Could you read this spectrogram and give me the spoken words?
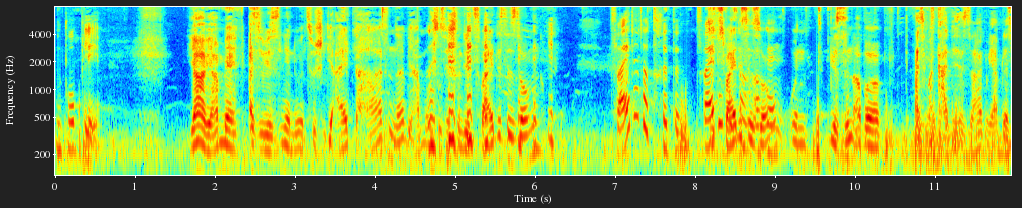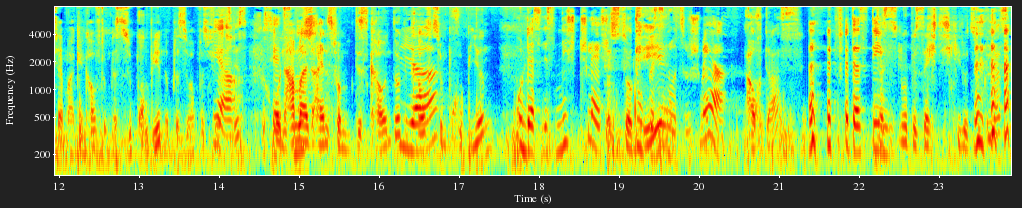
ein Problem. Ja, wir haben ja, also wir sind ja nur inzwischen die alten Hasen. Ne? Wir haben uns ja schon die zweite Saison. Zweite oder dritte? Zweite, die zweite Saison Okay. und wir sind aber, also man kann ja sagen, wir haben das ja mal gekauft, um das zu probieren, ob das überhaupt was für Ja, uns ist. ist und haben halt eins vom Discounter Ja. gekauft zum Probieren. Und das ist nicht schlecht. Das ist okay. Du bist nur zu schwer Auch das. für das Ding. Das ist nur bis 60 Kilo zugelassen.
